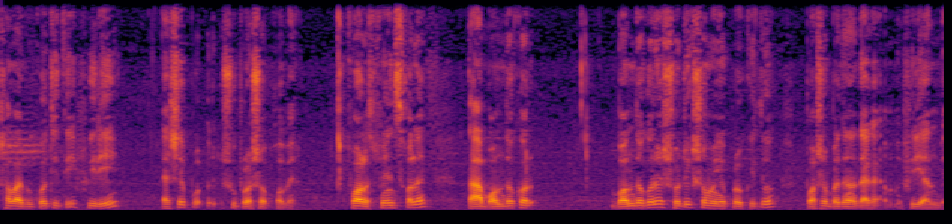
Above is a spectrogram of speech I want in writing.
স্বাভাবিক গতিতে ফিরে এসে সুপ্রসব হবে। ফল স্পেন্স হলে তা বন্ধ কর, বন্ধ করে সঠিক সময়ে প্রকৃত প্রসব বেদনা দেখা ফিরিয়ে আনবে।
